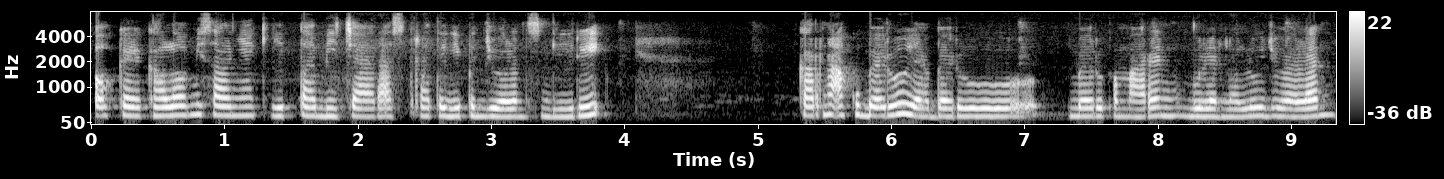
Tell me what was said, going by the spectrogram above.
Oke, kalau misalnya kita bicara strategi penjualan sendiri, karena aku baru ya, baru baru kemarin bulan lalu jualan,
